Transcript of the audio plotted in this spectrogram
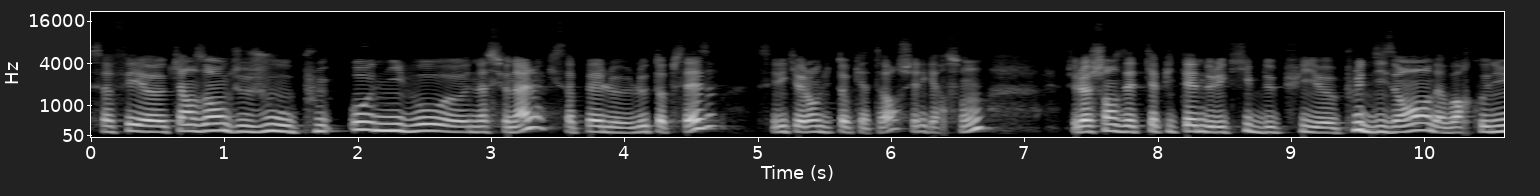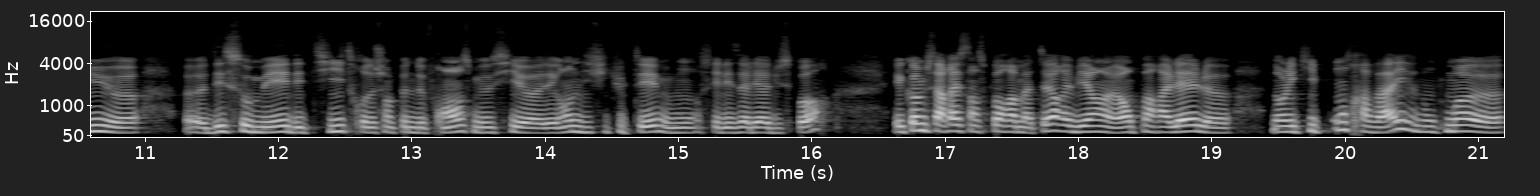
Ça fait euh, 15 ans que je joue au plus haut niveau euh, national, qui s'appelle euh, le top 16. C'est l'équivalent du top 14 chez les garçons. J'ai la chance d'être capitaine de l'équipe depuis euh, plus de 10 ans, d'avoir connu euh, des sommets, des titres de championne de France, mais aussi euh, des grandes difficultés. Mais bon, c'est les aléas du sport. Et comme ça reste un sport amateur, eh bien, euh, en parallèle, dans l'équipe, on travaille. Donc moi,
